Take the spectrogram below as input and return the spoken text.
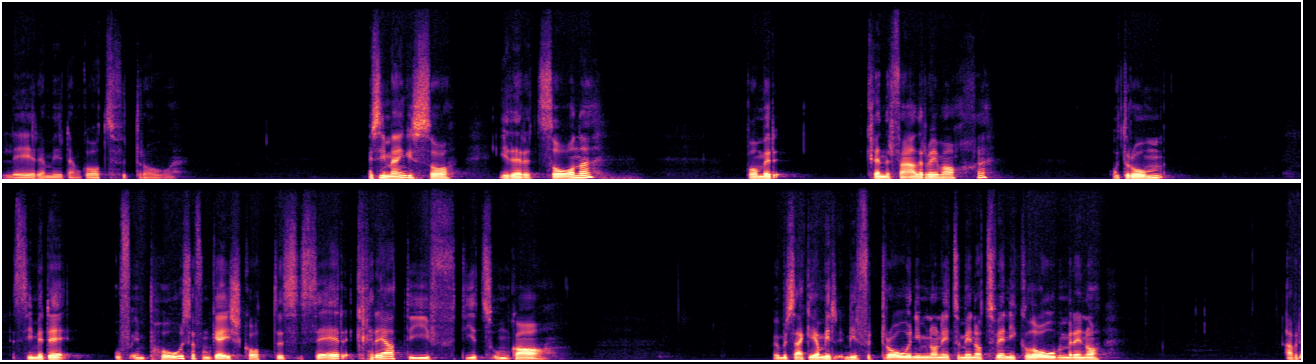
lernen wir dem Gott zu vertrauen. Wir sind manchmal so, in dieser Zone, wo wir keine Fehler machen wollen. Und darum sind wir dann auf Impulse vom Geist Gottes sehr kreativ, die zu umgehen. Weil wir sagen, ja, wir, wir vertrauen ihm noch nicht, wir haben noch zu wenig Glauben, wir haben noch... Aber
